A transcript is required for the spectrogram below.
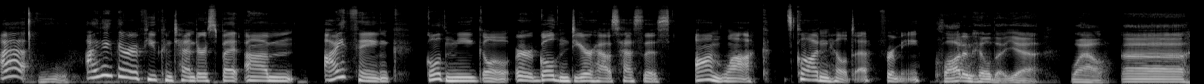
I, I think there are a few contenders, but um, I think Golden Eagle or Golden Deer House has this on lock. It's Claude and Hilda for me. Claude and Hilda. Yeah. Wow. Uh,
